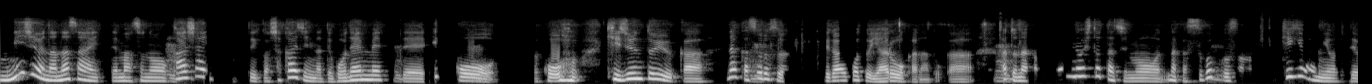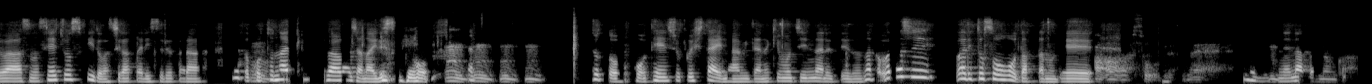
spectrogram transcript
27歳って、まあ、そのうん。会社員っていうか、社会人になって5年目って、一個、こう、基準というか、なんかそろそろ違うことやろうかなとか、あとなんか、周りの人たちも、なんかすごうん。くその、企業によっては、その成長スピードが違ったりするから、なんかこう、うん。隣側じゃないですけど。ちょっとこう、転職したいな、みたいな気持ちになるっていうのは、なんか私、割とそうだったので、ああ、そうですね。そうですね、なんか、なんか、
